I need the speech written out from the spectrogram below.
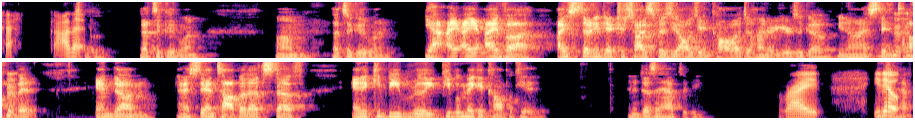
Okay, got it. So that's a good one. Um, that's a good one. Yeah, I, I, have uh, I studied exercise physiology in college hundred years ago. You know, and I stay on top of it, and um, and I stay on top of that stuff. And it can be really people make it complicated, and it doesn't have to be. Right. You know,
